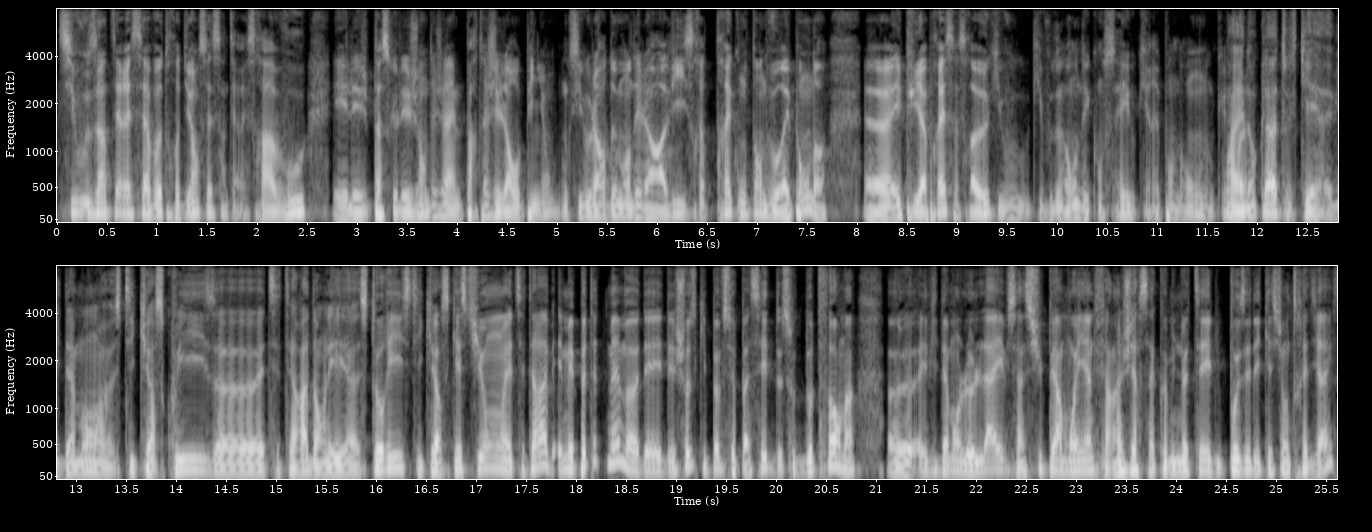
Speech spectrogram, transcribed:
Si vous vous intéressez à votre audience, elle s'intéressera à vous et les, parce que les gens déjà aiment partager leur opinion. Donc si vous leur demandez leur avis, ils seraient très contents de vous répondre. Euh, et puis après, ce sera eux qui vous qui vous donneront des conseils ou qui répondront. Donc euh, donc là tout ce qui est évidemment euh, stickers quiz, etc. dans les stories, stickers questions, etc. Mais peut-être même des, des, choses qui peuvent se passer de, sous d'autres formes. Hein. évidemment, le live c'est un super moyen de faire agir sa communauté et lui poser des questions très directes.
